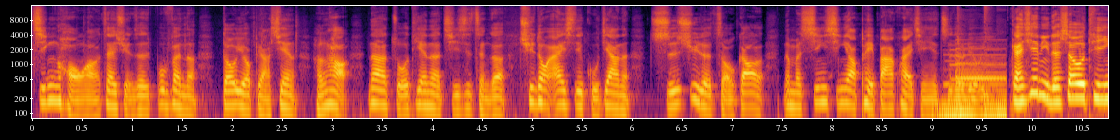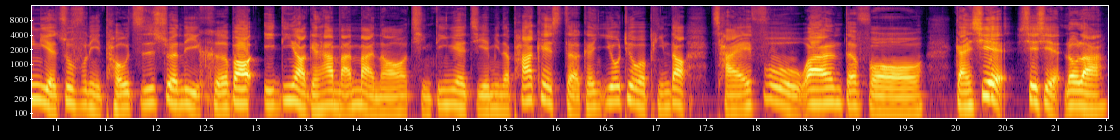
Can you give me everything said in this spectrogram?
金红啊，在选择部分呢都有表现很好。那昨天呢，其实整个驱动 IC 股价呢持续的走高了。那么星星要配八块钱，也值得留意。感谢你的收听，也祝福你投资顺利，荷包一定要给它满满哦。请订阅杰明的 Podcast 跟 YouTube 频道财富 Wonderful。感谢，谢谢 Lola。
